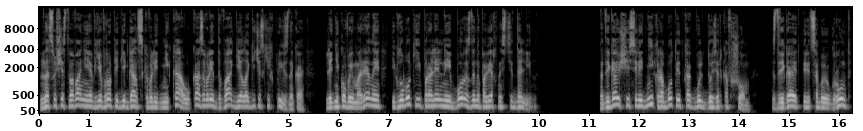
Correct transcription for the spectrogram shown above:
На существование в Европе гигантского ледника указывали два геологических признака — ледниковые морены и глубокие параллельные борозды на поверхности долин. Надвигающийся ледник работает как бульдозер ковшом, сдвигает перед собой грунт,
